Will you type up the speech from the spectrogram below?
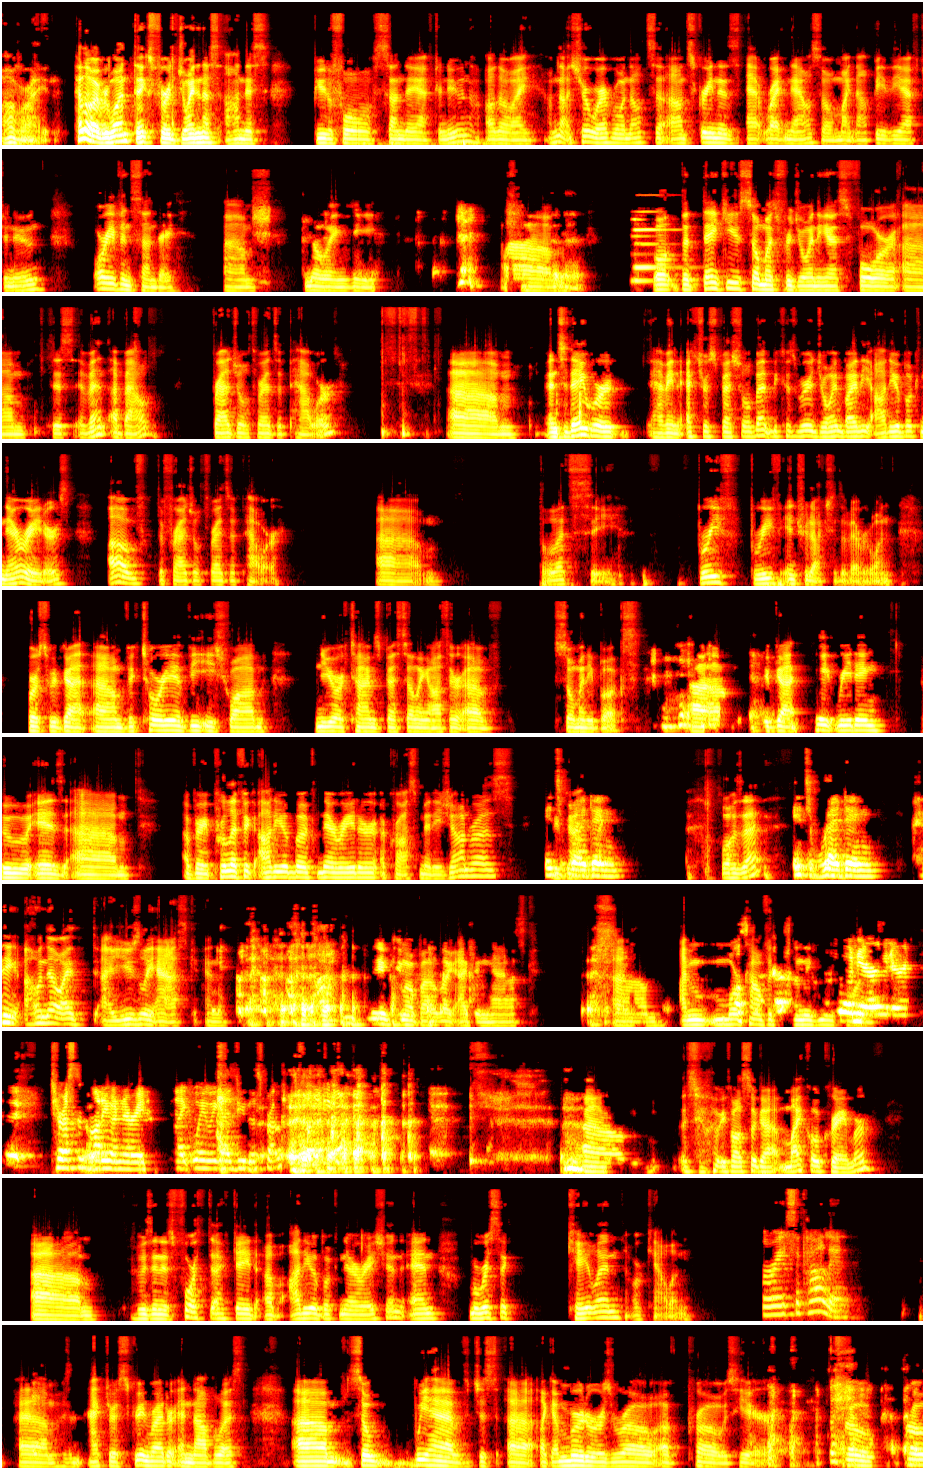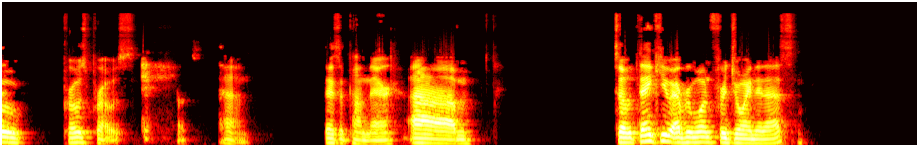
All right. Hello, everyone. Thanks for joining us on this beautiful Sunday afternoon. Although I, I'm not sure where everyone else uh, on screen is at right now, so it might not be the afternoon or even Sunday, um, knowing the. Um, well, but thank you so much for joining us for um, this event about fragile threads of power. Um, and today we're having an extra special event because we're joined by the audiobook narrators of the Fragile Threads of Power. Um, so let's see. Brief, brief introductions of everyone. Of course, we've got um, Victoria V.E. Schwab, New York Times bestselling author of so many books. Um, we've got Kate Reading, who is um, a very prolific audiobook narrator across many genres. It's got- Reading. What was that? It's Reading. I think. Oh no, I I usually ask, and the name came up. I was like, I didn't ask. Um, I'm more Also, confident than the audio narrator to trust an audio narrator. Like, wait, we gotta do this properly. Um, so we've also got Michael Kramer, um, who's in his fourth decade of audiobook narration, and Marisa Calin or Callan, Marisa Carlin. Um, who's an actress, screenwriter, and novelist. Um, so we have just uh, like a murderer's row of pros here. Pro, pro, pros, pros. Um, there's a pun there. Um, so thank you everyone for joining us.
